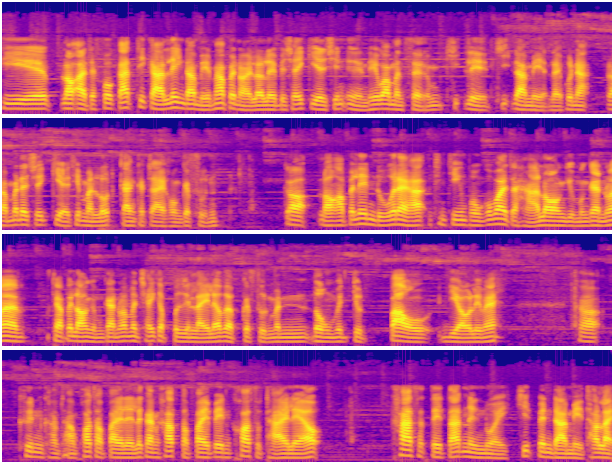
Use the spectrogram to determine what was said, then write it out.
ทีเราอาจจะโฟกัสที่การเร่งดาเมจมากไปหน่อยเราเลยไปใช้เกียร์ชิ้นอื่น ที่ว่ามันเสริมคิเลทคิดาเมจอะไรพวกนั้นเราไม่ได้ใช้เกียร์ที่มันลดการกระจายของกระสุน ก็ลองเอาไปเล่นดูก็ได้ครับจริง ๆ ผมก็ว่าจะหาลองอยู่เหมือนกันว่า จะไปลองเหมือนกันว่ามันใช้กับปืนอะไรแล้วแบบกระสุนมันลงเป็นจุดเป้าเดียวเลยไหมก็ขึ้นคำถามข้อต่อไปเลยแล้วกันครับ ต่อไปเป็นข้อสุดท้ายแล้ว ค่าสเตตัสหนึ่งหน่วย คิดเป็นดาเมจเท่าไหร่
